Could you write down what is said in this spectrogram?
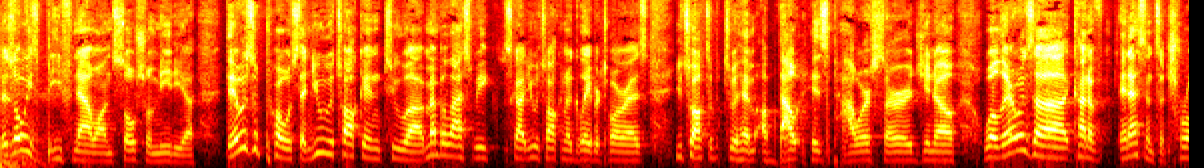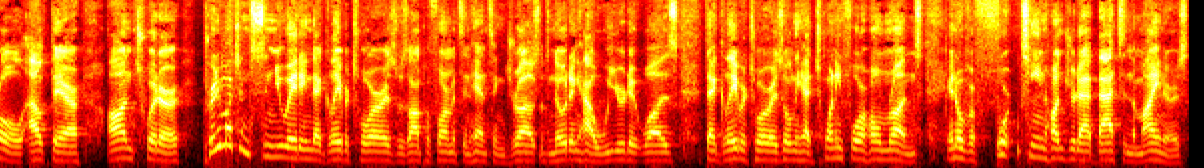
there's always beef now on social media. There was a post, and you were talking to, uh, remember last week, Scott, you were talking to Gleyber Torres. You talked to, to him about his power surge, you know. Well, there was a kind of, in essence, a troll out there on Twitter pretty much insinuating that Gleyber Torres was on performance enhancing drugs, noting how weird it was that Gleyber Torres only had 24 home runs in over 1,400 at bats in the minors.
